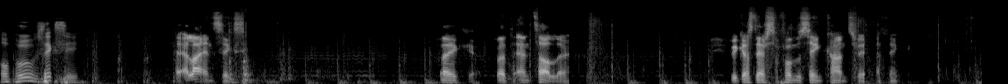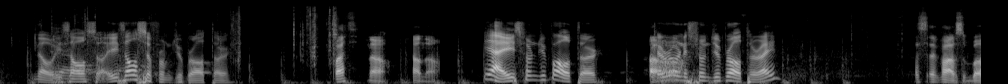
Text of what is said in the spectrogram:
Of who? Zixi? Alliance Zix. Like, but and taller. Because they're from the same country, I think. No, he's also he's also from Gibraltar. What? No. Oh no. Yeah, he's from Gibraltar. Oh, Garon is from Gibraltar, right? that's impossible.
